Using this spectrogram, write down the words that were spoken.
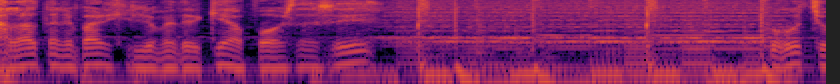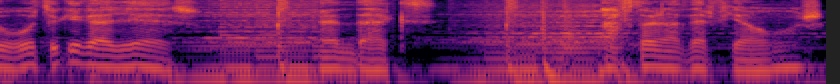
Αλλά όταν υπάρχει χιλιομετρική απόσταση Γούτσου γούτσου και γαλιές Εντάξει. Αυτό είναι αδέρφια όμως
